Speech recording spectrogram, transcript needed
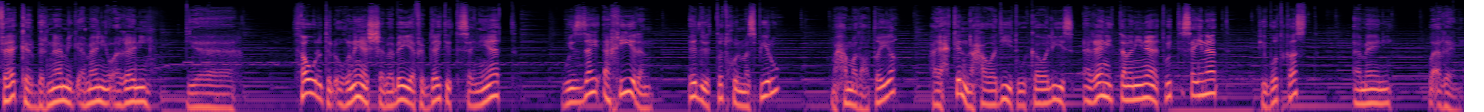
فاكر برنامج أماني وأغاني؟ ياه ثورة الأغنية الشبابية في بداية التسعينيات وإزاي أخيرا قدرت تدخل ماسبيرو؟ محمد عطية هيحكي لنا حواديت وكواليس أغاني الثمانينات والتسعينات في بودكاست أماني وأغاني.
